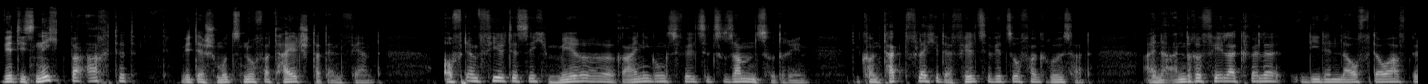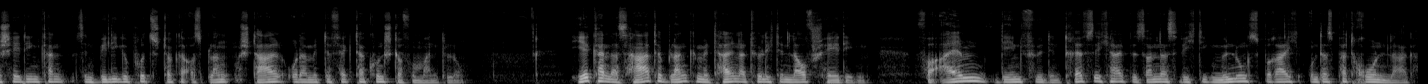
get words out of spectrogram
Wird dies nicht beachtet, wird der Schmutz nur verteilt statt entfernt. Oft empfiehlt es sich, mehrere Reinigungsfilze zusammenzudrehen. Die Kontaktfläche der Filze wird so vergrößert. Eine andere Fehlerquelle, die den Lauf dauerhaft beschädigen kann, sind billige Putzstöcke aus blankem Stahl oder mit defekter Kunststoffummantelung. Hier kann das harte, blanke Metall natürlich den Lauf schädigen, vor allem den für die Treffsicherheit besonders wichtigen Mündungsbereich und das Patronenlager.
